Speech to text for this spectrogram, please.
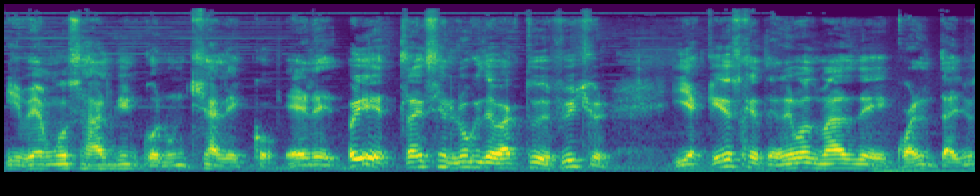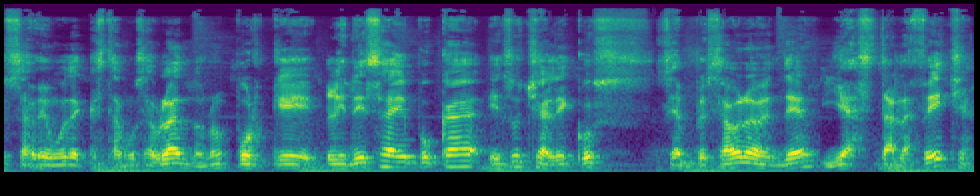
y vemos a alguien con un chaleco, él, oye, traes el look de Back to the Future. Y aquellos que tenemos más de 40 años sabemos de qué estamos hablando, ¿no? Porque en esa época esos chalecos se empezaron a vender y hasta la fecha.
